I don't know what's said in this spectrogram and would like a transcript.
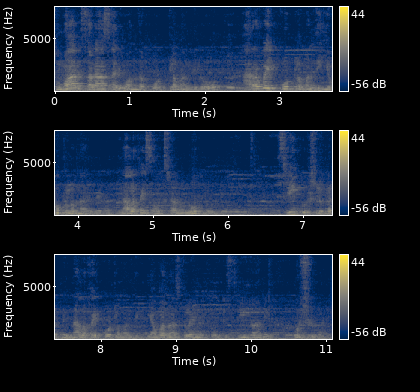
సుమారు సరాసరి వంద కోట్ల మందిలో అరవై కోట్ల మంది యువకులు ఉన్నారు మేడం. నలభై సంవత్సరాల లోపల స్త్రీ పురుషులు కలిపి నలభై కోట్ల మంది. యవనస్తులైనటువంటి స్త్రీ కానీ పురుషులు కానీ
